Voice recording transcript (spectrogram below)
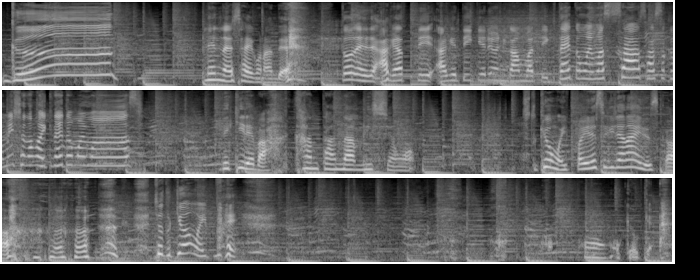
ーん。ぐーん。年内最後なんで。どうで上がって上げていけるように頑張っていきたいと思います。さあ早速ミッションの方行きたいと思います。できれば簡単なミッションを。ちょっと今日もいっぱい入れすぎじゃないですか？ちょっと今日もいっぱい。うんオッケーオッケー。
